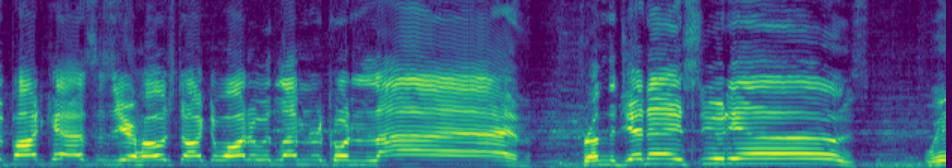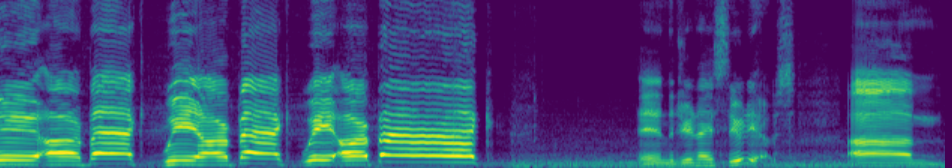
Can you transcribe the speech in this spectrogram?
It podcast. This is your host, Dr. Water with Lemon, recording live from the Gen A studios. We are back, we are back, we are back in the Gen A studios. Um,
